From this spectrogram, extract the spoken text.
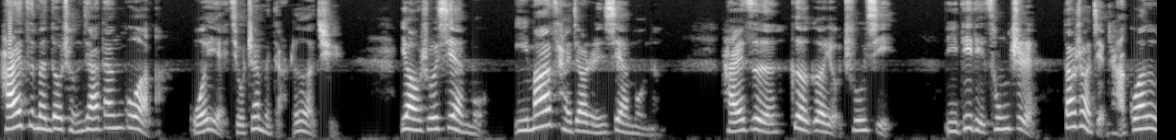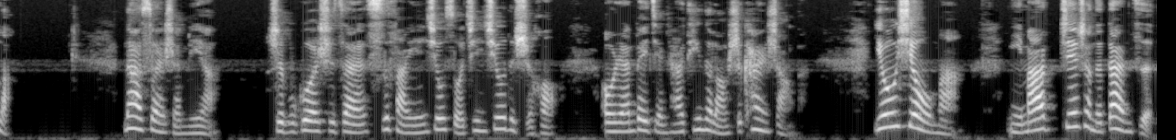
孩子们都成家单过了，我也就这么点乐趣。要说羡慕，你妈才叫人羡慕呢。孩子个个有出息，你弟弟聪智当上检察官了，那算什么呀？只不过是在司法研究所进修的时候。偶然被检察厅的老师看上了，优秀嘛，你妈肩上的担子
